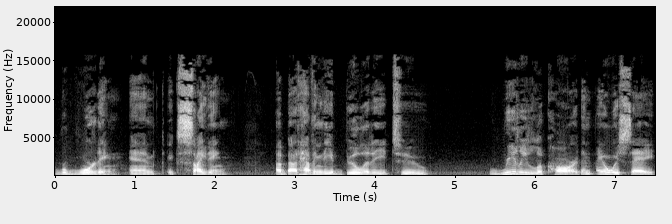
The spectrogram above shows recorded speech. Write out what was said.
rewarding and exciting about having the ability to really look hard. And I always say,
